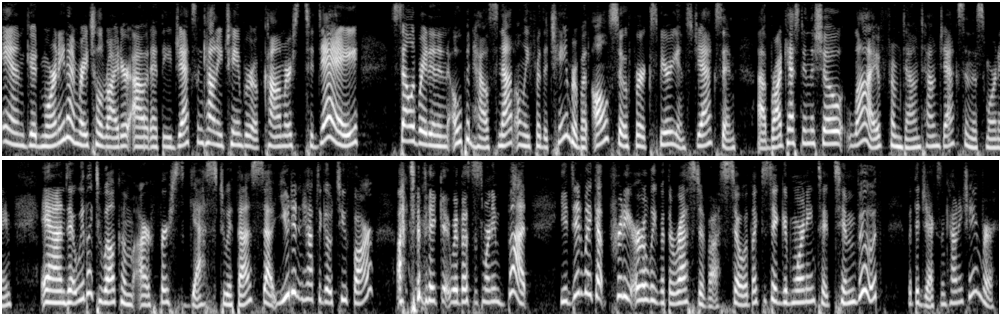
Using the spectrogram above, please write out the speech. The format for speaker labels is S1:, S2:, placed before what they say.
S1: And good morning. I'm Rachel Ryder out at the Jackson County Chamber of Commerce today, celebrating an open house not only for the Chamber but also for Experience Jackson, uh, broadcasting the show live from downtown Jackson this morning. And uh, we'd like to welcome our first guest with us. Uh, you didn't have to go too far uh, to make it with us this morning, but you did wake up pretty early with the rest of us. So I'd like to say good morning to Tim Booth with the Jackson County Chamber.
